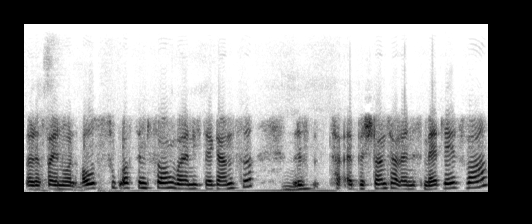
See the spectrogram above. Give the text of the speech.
weil das war ja nur ein Auszug aus dem Song, war ja nicht der ganze, weil es Bestandteil eines Medleys war.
